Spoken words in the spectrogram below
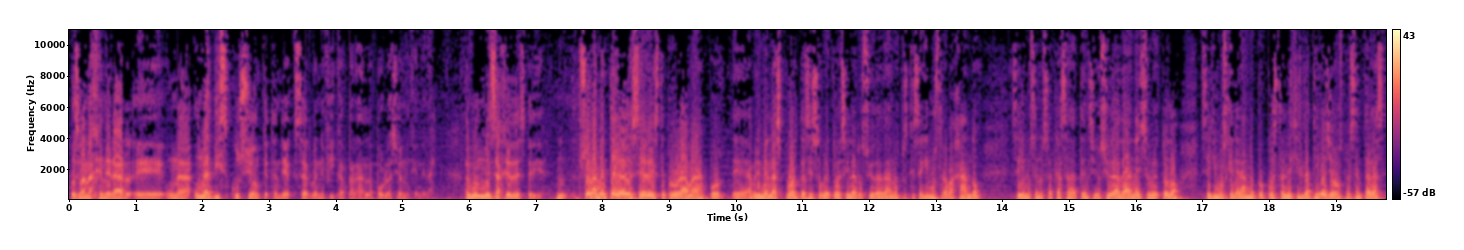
pues van a generar eh, una, una discusión que tendría que ser benéfica para la población en general. ¿Algún mensaje de despedida? Mm, solamente agradecer este programa por eh, abrirme las puertas y sobre todo decirle a los ciudadanos pues que seguimos trabajando, seguimos en nuestra Casa de Atención Ciudadana y sobre todo seguimos generando propuestas legislativas. Llevamos presentadas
